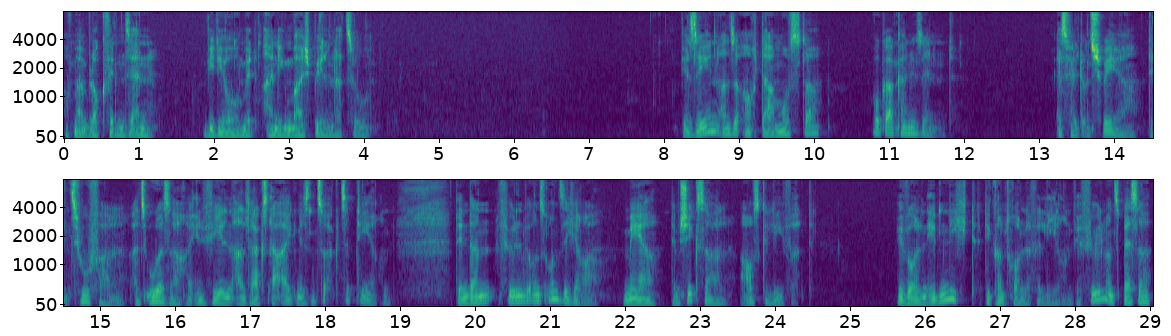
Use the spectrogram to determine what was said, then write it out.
Auf meinem Blog finden Sie ein Video mit einigen Beispielen dazu. Wir sehen also auch da Muster, wo gar keine sind. Es fällt uns schwer, den Zufall als Ursache in vielen Alltagsereignissen zu akzeptieren, denn dann fühlen wir uns unsicherer, mehr dem Schicksal ausgeliefert. Wir wollen eben nicht die Kontrolle verlieren, wir fühlen uns besser,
